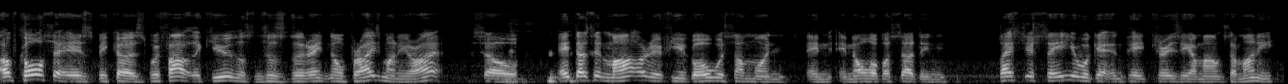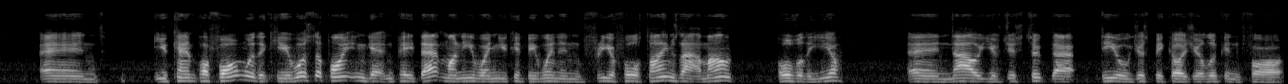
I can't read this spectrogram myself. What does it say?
of course it is because without the cue, there's, there's there ain't no prize money, right? So it doesn't matter if you go with someone and and all of a sudden, let's just say you were getting paid crazy amounts of money, and you can't perform with the cue. What's the point in getting paid that money when you could be winning three or four times that amount over the year? And now you've just took that deal just because you're looking for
